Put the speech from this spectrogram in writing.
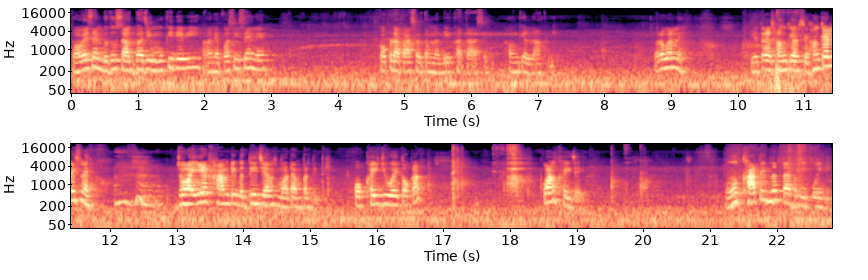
તો હવે છે ને બધું શાકભાજી મૂકી દેવી અને પછી છે ને કપડાં પાછળ તમને દેખાતા હશે હંકેલ નાખવી. બરોબર ને? એતરા જ હંકેલ છે. હંકેલીશ ને? જો આ એક હામટી બધી જેમ્સ મોઢામાં પર દીધી કોક ખાઈ ગયું હોય તો કાં? કોણ ખાઈ જાય? હું ખાતી જ નથી તાર કોઈ દી.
